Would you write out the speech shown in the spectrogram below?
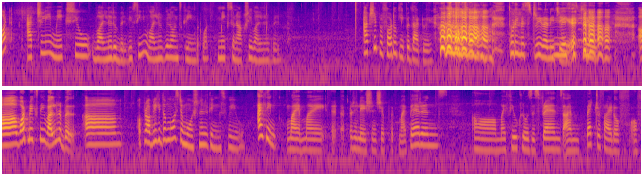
what actually makes you vulnerable? We've seen you vulnerable on screen, but what makes Sonakshi vulnerable? actually prefer to keep it that way थोड़ी mystery रहनी चाहिए uh, what makes me vulnerable um, Or probably the most emotional things for you. I think my my uh, relationship with my parents, uh, my few closest friends. I'm petrified of of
